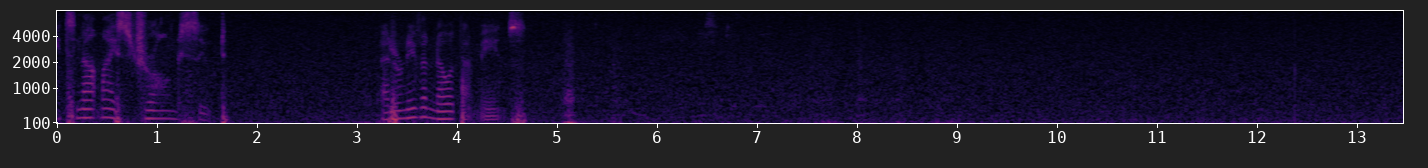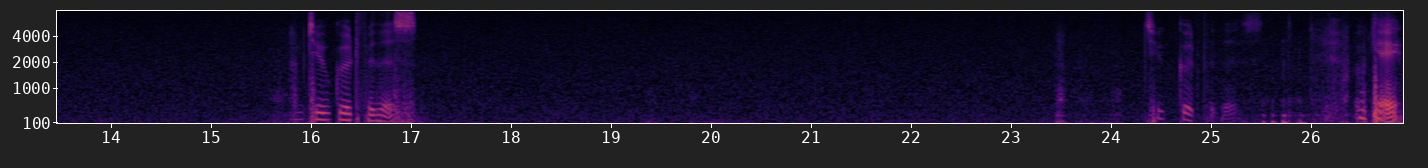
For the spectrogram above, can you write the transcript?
It's not my strong suit. I don't even know what that means. I'm too good for this. Too good for this. Okay.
